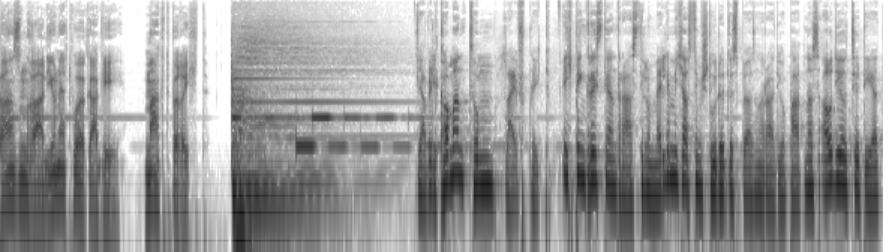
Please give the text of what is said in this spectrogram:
Börsenradio Network AG. Marktbericht. Ja, willkommen zum Live-Blick. Ich bin Christian Drastil und melde mich aus dem Studio des Börsenradio-Partners Audio CD.at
